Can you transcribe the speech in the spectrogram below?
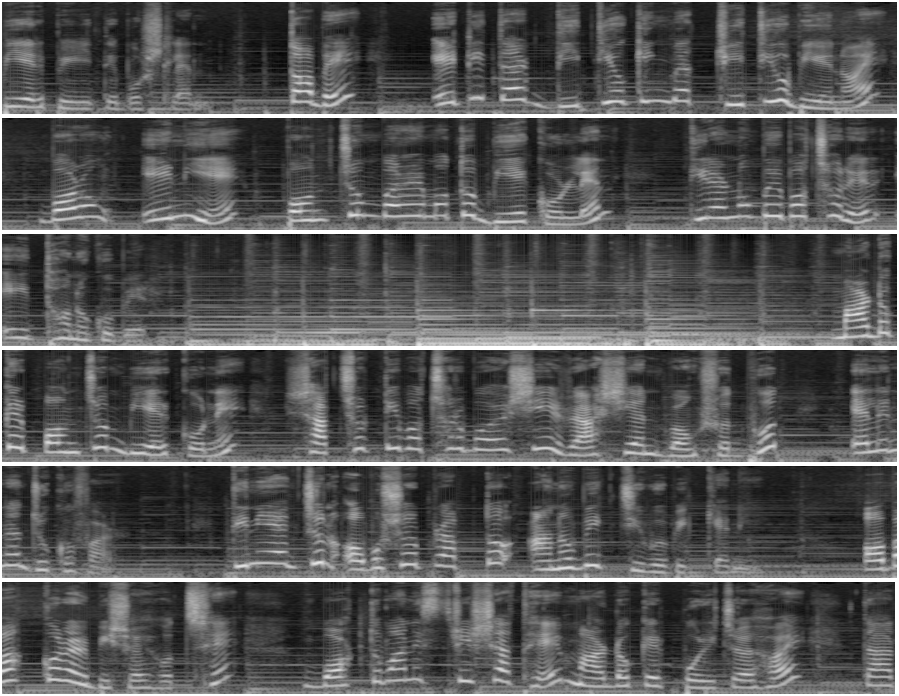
বিয়ের পিড়িতে বসলেন। তবে এটি তার দ্বিতীয় কিংবা তৃতীয় বিয়ে নয়, বরং এ নিয়ে পঞ্চমবারের মতো বিয়ে করলেন তিরানব্বই বছরের এই ধনকুবের। মার্ডকের পঞ্চম বিয়ের কোণে সাতষট্টি বছর বয়সী রাশিয়ান বংশোদ্ভূত এলেনা জুকোভার। তিনি একজন অবসরপ্রাপ্ত আণবিক জীববিজ্ঞানী। অবাক করার বিষয় হচ্ছে, বর্তমান স্ত্রীর সাথে মার্ডকের পরিচয় হয় তার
